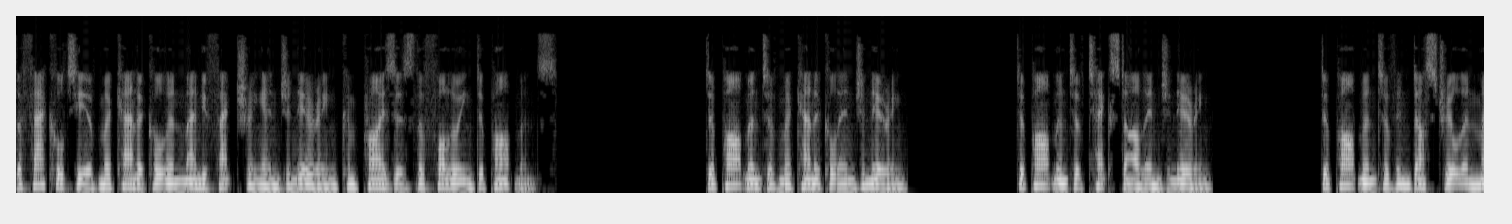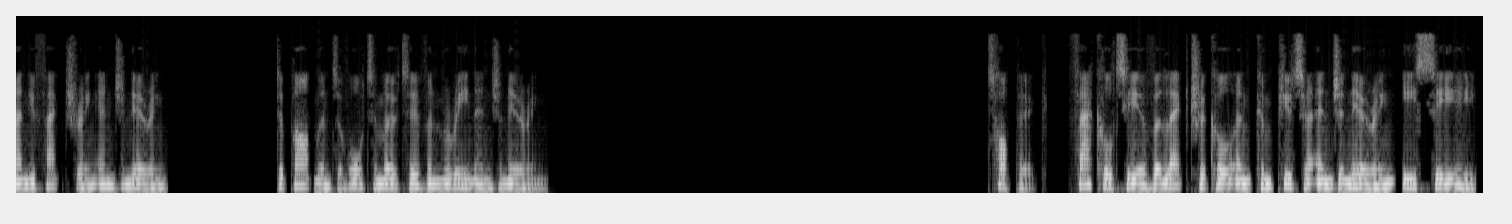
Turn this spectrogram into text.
The Faculty of Mechanical and Manufacturing Engineering comprises the following departments. Department of Mechanical Engineering Department of Textile Engineering Department of Industrial and Manufacturing Engineering Department of Automotive and Marine Engineering Faculty of Electrical and Computer Engineering ECE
